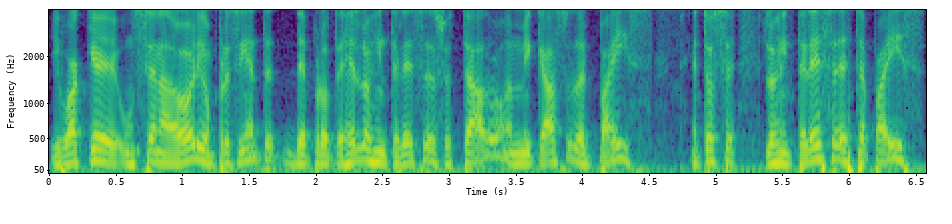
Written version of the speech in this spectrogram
igual que un senador y un presidente, de proteger los intereses de su estado, en mi caso, del país. Entonces, los intereses de este país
